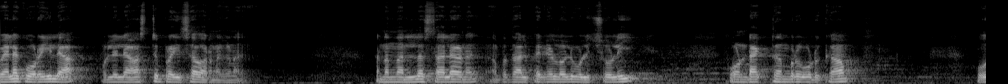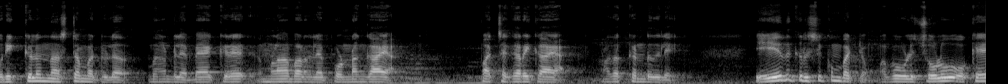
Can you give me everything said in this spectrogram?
വില കുറയില്ല. ഒരു ലാസ്റ്റ് പ്രൈസാണ് പറഞ്ഞിരിക്കുന്നത് കാരണം നല്ല സ്ഥലമാണ്. അപ്പോൾ താല്പര്യമുള്ളവർ വിളിച്ചോളി. കോണ്ടാക്ട് നമ്പർ കൊടുക്കാം. ഒരിക്കലും നഷ്ടം പറ്റില്ല കണ്ടില്ലേ ബാക്കിൽ നമ്മളാ പറഞ്ഞില്ലേ? പൊണ്ണങ്കായ പച്ചക്കറിക്കായ അതൊക്കെ ഉണ്ട് ഇതിൽ ഏത് കൃഷിക്കും പറ്റും. അപ്പോൾ വിളിച്ചോളൂ ഓക്കേ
